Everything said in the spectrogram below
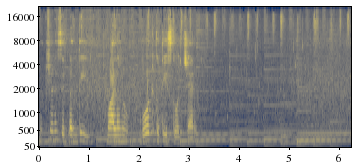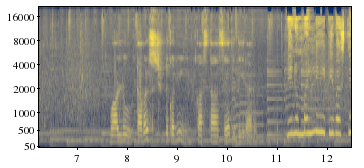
రక్షణ సిబ్బంది వాళ్ళను బోటుకు తీసుకువచ్చారు వాళ్ళు టవల్స్ చుట్టుకొని కాస్త సేద తీరారు నేను మళ్ళీ ఇటు వస్తే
